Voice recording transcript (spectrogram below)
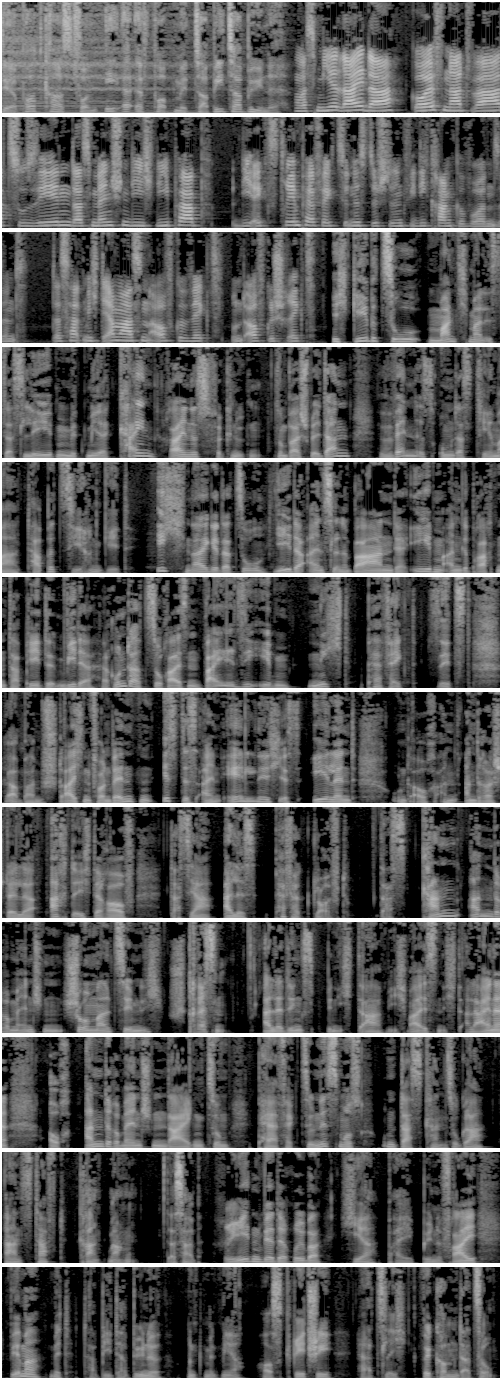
Der Podcast von ERF Pop mit Tabita Bühne. Was mir leider geholfen hat, war zu sehen, dass Menschen, die ich lieb habe, die extrem perfektionistisch sind, wie die krank geworden sind. Das hat mich dermaßen aufgeweckt und aufgeschreckt. Ich gebe zu, manchmal ist das Leben mit mir kein reines Vergnügen. Zum Beispiel dann, wenn es um das Thema Tapezieren geht. Ich neige dazu, jede einzelne Bahn der eben angebrachten Tapete wieder herunterzureißen, weil sie eben nicht perfekt sitzt. Ja, beim Streichen von Wänden ist es ein ähnliches Elend und auch an anderer Stelle achte ich darauf, dass ja alles perfekt läuft. Das kann andere Menschen schon mal ziemlich stressen. Allerdings bin ich da, wie ich weiß, nicht alleine. Auch andere Menschen neigen zum Perfektionismus und das kann sogar ernsthaft krank machen. Deshalb reden wir darüber hier bei Bühne frei, wie immer mit Tabita Bühne und mit mir, Horst Gretschi. Herzlich willkommen dazu.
